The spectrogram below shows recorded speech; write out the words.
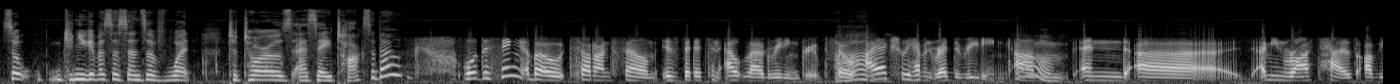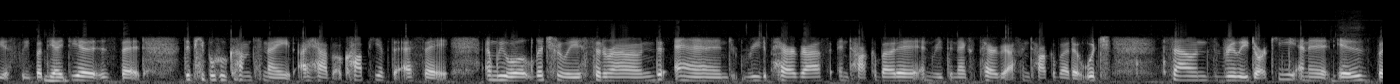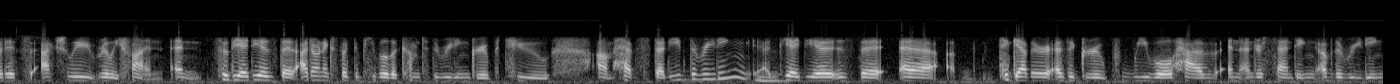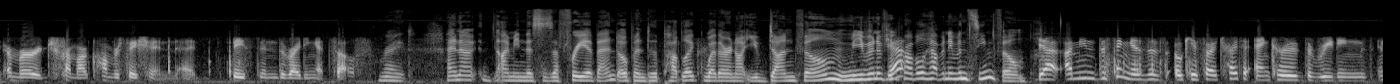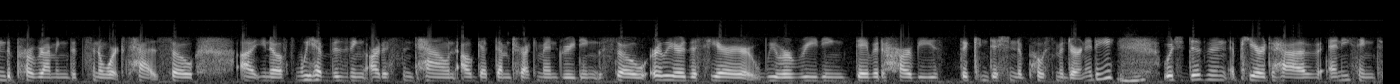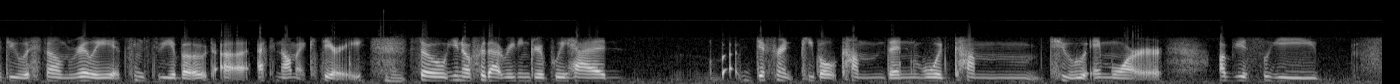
So, can you give us a sense of what Totaro's essay talks about? Well, the thing about Thought on Film is that it's an out loud reading group. So Ah. I actually haven't read the reading. Um, and uh, I mean, Ross has, obviously, but the idea is that the people who come tonight, I have a copy of the essay, and we will literally sit around and read a paragraph and talk about it, and read the next paragraph and talk about it, which sounds really dorky, and it is, but it's actually really fun. And so the idea is that I don't expect the people that come to the reading group to um, have studied the reading. Uh, The idea is that uh, together as a group, we will have an understanding of the reading emerge from our conversation uh, based in the writing itself. Right. And I, I mean, this is a free event open to the public, whether or not you've done film, even if you probably haven't even seen film. Yeah, I mean the thing is, is okay. So I try to anchor the readings in the programming that Cineworks has. So, uh, you know, if we have visiting artists in town, I'll get them to recommend readings. So earlier this year, we were reading David Harvey's *The Condition of Postmodernity*, which doesn't appear to have anything to do with film. Really, it seems to be about uh, economic theory. So, you know, for that reading group, we had different people come than would come to a more obviously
